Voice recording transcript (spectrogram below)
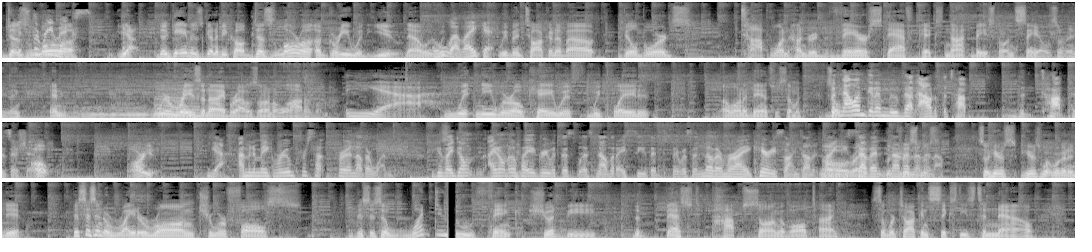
Does It's the Laura. remix. Yeah, the game is going to be called Does Laura Agree with You? Now, Oh, I like it. We've been talking about Billboard's top 100, their staff picks, not based on sales or anything. And we're Mm. raising eyebrows on a lot of them. Yeah. Whitney, we're okay with. We played it. I want to dance with someone. So, but now I'm gonna move that out at the top, the top position. oh, are you? yeah, I'm gonna make room for some, for another one because I don't I don't know if I agree with this list now that I see that there was another Mariah Carey song down at Oh, right, 97. no, no, no, no, no. So here's here's what we're going to do. This isn't a right or wrong, true or false. This is a what do you think should be the best pop song of all time. So we're talking 60s to now,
